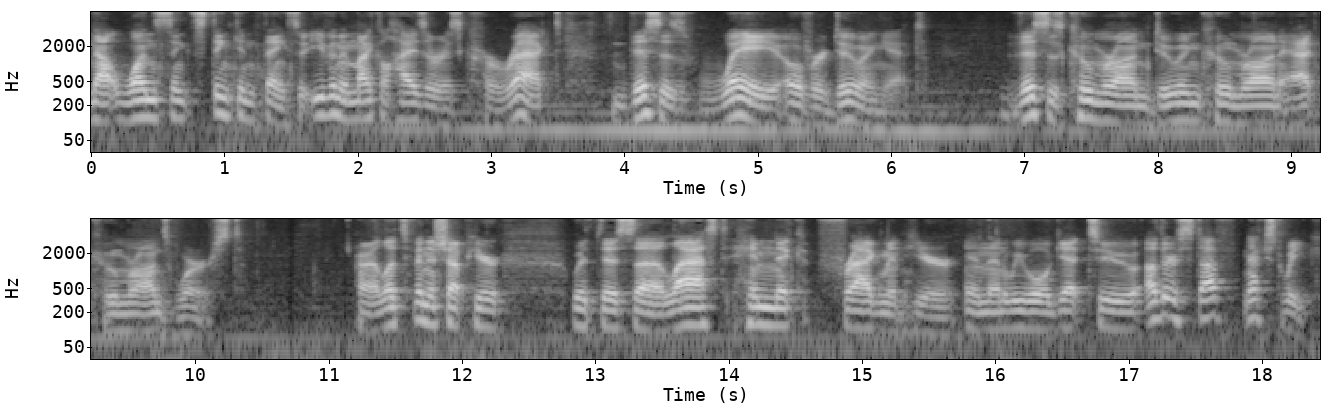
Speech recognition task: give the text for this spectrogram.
Not one stinking thing. So even if Michael Heiser is correct, this is way overdoing it. This is Qumran doing Qumran at Qumran's worst. All right, let's finish up here with this uh, last hymnic fragment here, and then we will get to other stuff next week.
